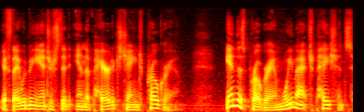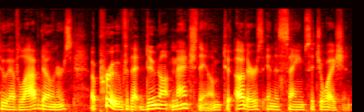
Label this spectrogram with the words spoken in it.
if they would be interested in the paired exchange program. In this program, we match patients who have live donors approved that do not match them to others in the same situation.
